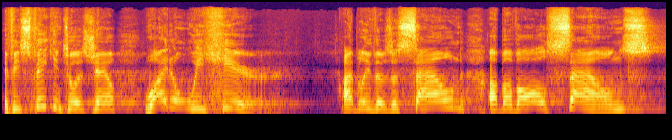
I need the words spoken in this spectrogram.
If He's speaking to us, J.O., why don't we hear? I believe there's a sound above all sounds.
